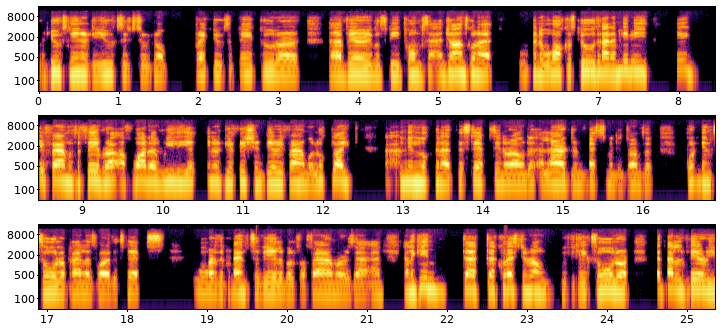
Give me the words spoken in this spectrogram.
reducing energy usage to you know correct use of plate cooler, uh, variable speed pumps, and John's going to kind of walk us through that and maybe give farmers a flavour of what a really energy efficient dairy farm will look like. And then looking at the steps in around a, larger investment in terms of putting in solar panels, what are the steps, what are the grants available for farmers, and and again that, that question around if you take solar, that, that'll vary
